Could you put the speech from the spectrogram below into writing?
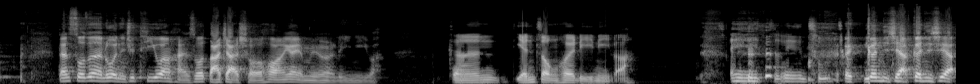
但说真的，如果你去 T1 喊说打假球的话，应该也没有人理你吧？可能严总会理你吧？哎、欸，这边出，哎、欸，跟一下，跟一下，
